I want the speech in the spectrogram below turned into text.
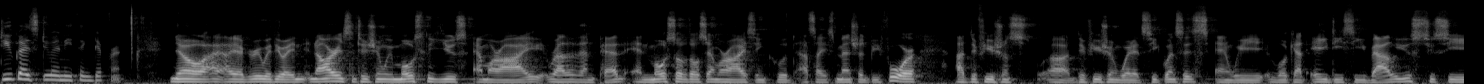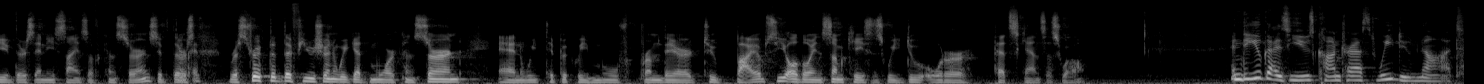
Do you guys do anything different? No, I, I agree with you. In, in, our institution, we mostly use MRI rather than PET, and most of those MRIs include, as I mentioned before, uh, diffusion uh, diffusion weighted sequences, and we look at ADC values to see if there's any signs of concerns. If there's okay. restricted diffusion, we get more concerned, and we typically move from there to biopsy. Although in some cases we do order PET scans as well. And do you guys use contrast? We do not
